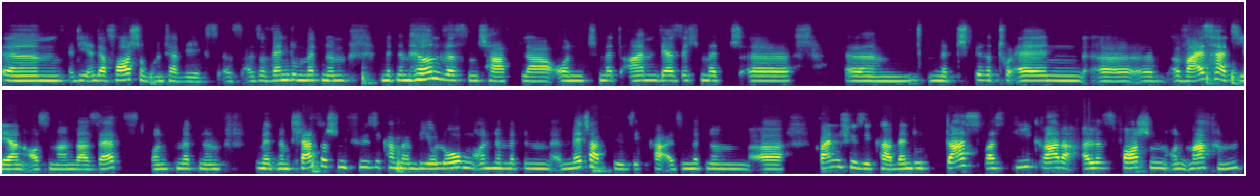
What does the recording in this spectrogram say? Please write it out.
ähm, die in der Forschung unterwegs ist. Also wenn du mit einem mit einem Hirnwissenschaftler und mit einem, der sich mit äh, ähm, mit spirituellen äh, Weisheitslehren auseinandersetzt und mit einem mit einem klassischen Physiker, mit einem Biologen und einem, mit einem Metaphysiker, also mit einem äh, Quantenphysiker, wenn du das, was die gerade alles forschen und machen,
